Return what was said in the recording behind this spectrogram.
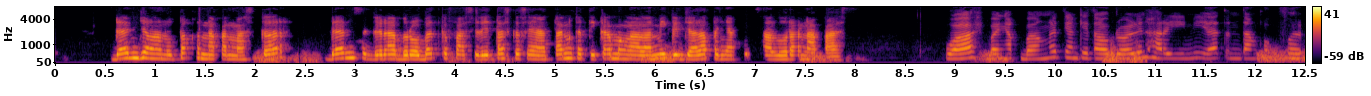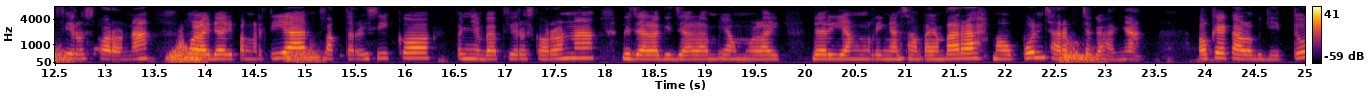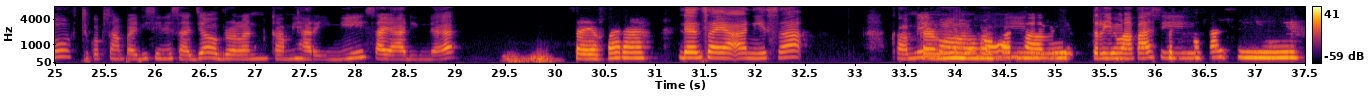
dan jangan lupa kenakan masker dan segera berobat ke fasilitas kesehatan ketika mengalami gejala penyakit saluran napas. Wah, banyak banget yang kita obrolin hari ini ya tentang virus corona, mulai dari pengertian, faktor risiko, penyebab virus corona, gejala-gejala yang mulai dari yang ringan sampai yang parah, maupun cara pencegahannya. Oke, kalau begitu cukup sampai di sini saja obrolan kami hari ini. Saya Adinda. Saya Farah. Dan saya Anissa. Kami, kami mohon pamit. Terima kasih. Terima kasih.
